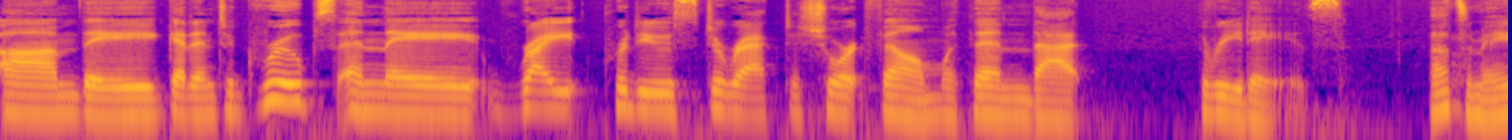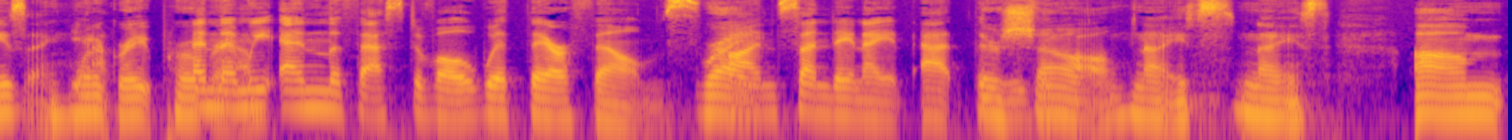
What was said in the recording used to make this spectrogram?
Um, they get into groups and they write, produce, direct a short film within that three days. That's amazing. What a great program. And then we end the festival with their films Right. on Sunday night at the Their show. hall. Nice, nice. Um,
